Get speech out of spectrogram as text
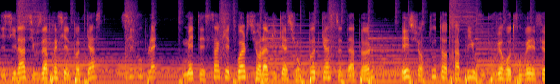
D'ici là, si vous appréciez le podcast, s'il vous plaît, mettez 5 étoiles sur l'application podcast d'Apple et sur toute autre appli où vous pouvez retrouver Effet.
